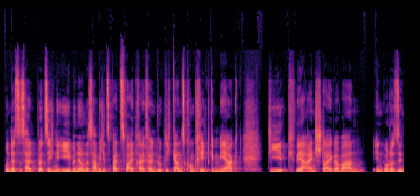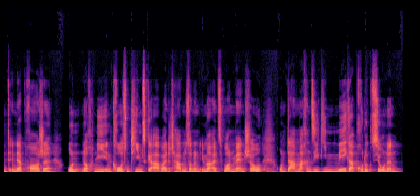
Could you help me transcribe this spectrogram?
Und das ist halt plötzlich eine Ebene, und das habe ich jetzt bei zwei, drei Fällen wirklich ganz konkret gemerkt, die Quereinsteiger waren in, oder sind in der Branche und noch nie in großen Teams gearbeitet haben, sondern immer als One-Man-Show. Und da machen sie die Mega-Produktionen.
